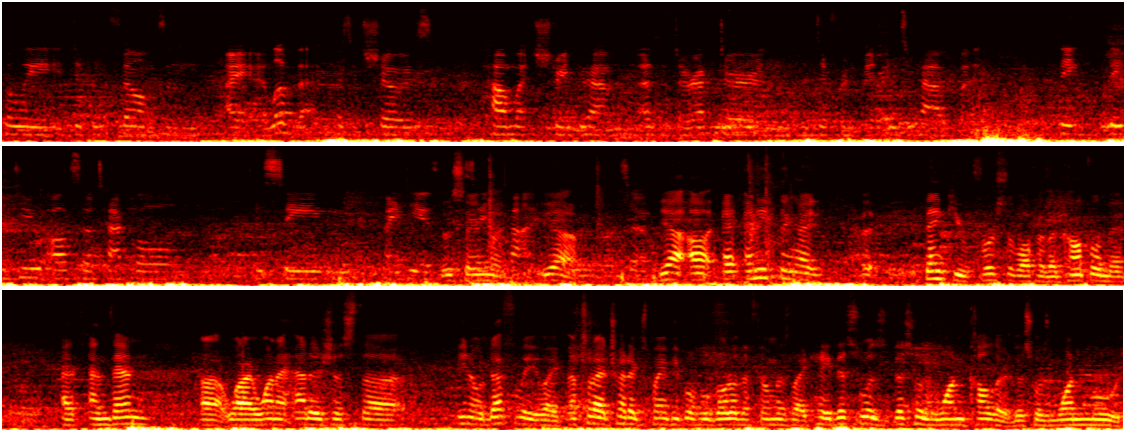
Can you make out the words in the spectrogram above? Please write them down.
totally different films, and I, I love that because it shows how much strength you have as a director and the different visions you have. But they they do also tackle the same ideas at the the same, same, uh, time. yeah. So Yeah, uh, a- anything I. Uh, thank you, first of all, for the compliment. And, and then uh, what I want to add is just, uh, you know, definitely like that's what I try to explain to people who go to the film is like, hey, this was this was one color, this was one mood.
